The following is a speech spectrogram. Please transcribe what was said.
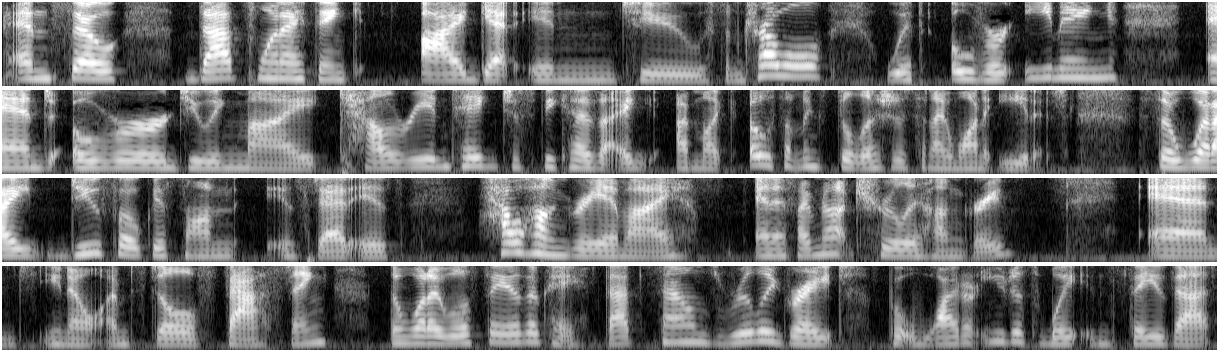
And so that's when I think I get into some trouble with overeating and overdoing my calorie intake just because I, I'm like, oh, something's delicious and I want to eat it. So, what I do focus on instead is how hungry am I? And if I'm not truly hungry, and you know I'm still fasting, then what I will say is okay, that sounds really great, but why don't you just wait and save that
